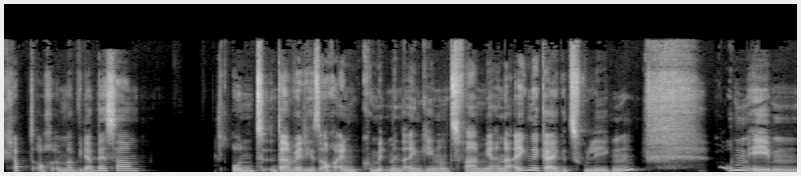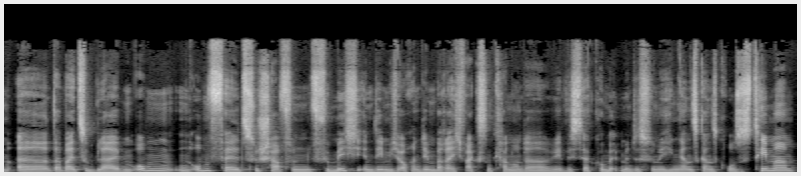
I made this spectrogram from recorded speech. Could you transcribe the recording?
klappt auch immer wieder besser. Und da werde ich jetzt auch ein Commitment eingehen, und zwar mir eine eigene Geige zulegen um eben äh, dabei zu bleiben, um ein Umfeld zu schaffen für mich, in dem ich auch in dem Bereich wachsen kann. Und da, wie ihr wisst ja, Commitment ist für mich ein ganz, ganz großes Thema.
